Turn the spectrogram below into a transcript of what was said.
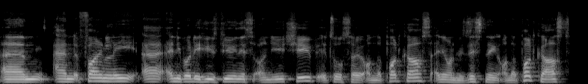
Um, and finally, uh, anybody who's viewing this on YouTube, it's also on the podcast. Anyone who's listening on the podcast,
